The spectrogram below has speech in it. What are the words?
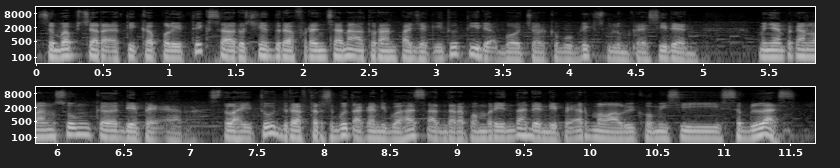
Sebab secara etika politik seharusnya draft rencana aturan pajak itu tidak bocor ke publik sebelum Presiden. Menyampaikan langsung ke DPR. Setelah itu, draft tersebut akan dibahas antara pemerintah dan DPR melalui Komisi 11.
